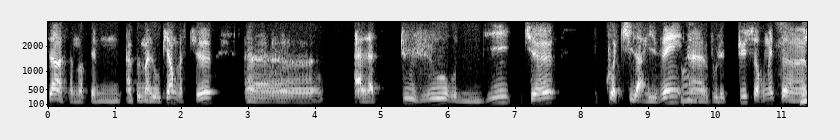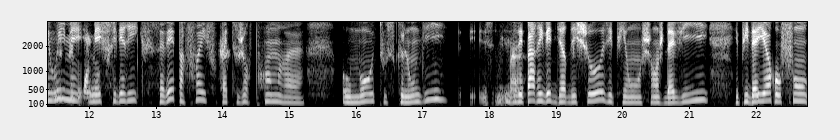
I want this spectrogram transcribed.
ça, ça m'a fait un peu mal au cœur parce que euh, elle a toujours dit que quoi qu'il arrivait, Oui. elle voulait plus se remettre. euh, Mais oui, mais, prendre- mais Frédéric, vous savez, parfois il faut pas toujours prendre euh, au mot tout ce que l'on dit. Il Bah. vous est pas arrivé de dire des choses et puis on change d'avis. Et puis d'ailleurs, au fond,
